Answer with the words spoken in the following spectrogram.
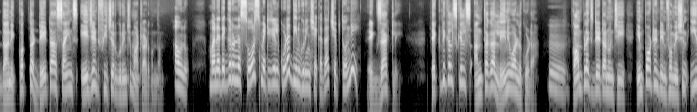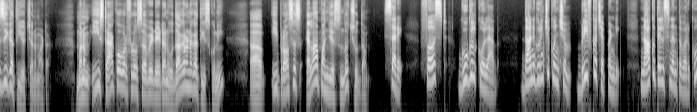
దాని కొత్త డేటా సైన్స్ ఏజెంట్ ఫీచర్ గురించి మాట్లాడుకుందాం. అవును. మన దగ్గరున్న సోర్స్ మెటీరియల్ కూడా దీని గురించే కదా చెప్తోంది? ఎగ్జాక్ట్లీ. టెక్నికల్ స్కిల్స్ అంతగా లేనివాళ్ళు కూడా కాంప్లెక్స్ డేటా నుంచి ఇంపార్టెంట్ ఇన్ఫర్మేషన్ ఈజీగా తీయొచ్చనమాట మనం ఈ స్టాక్ ఓవర్ఫ్లో సర్వే డేటాను ఉదాహరణగా తీసుకుని ఈ ప్రాసెస్ ఎలా పనిచేస్తుందో చూద్దాం. సరే ఫస్ట్ గూగుల్ కోలాబ్. దాని గురించి కొంచెం బ్రీఫ్గా చెప్పండి. నాకు తెలిసినంత వరకు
